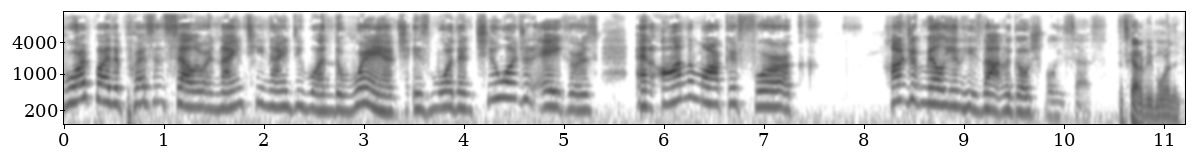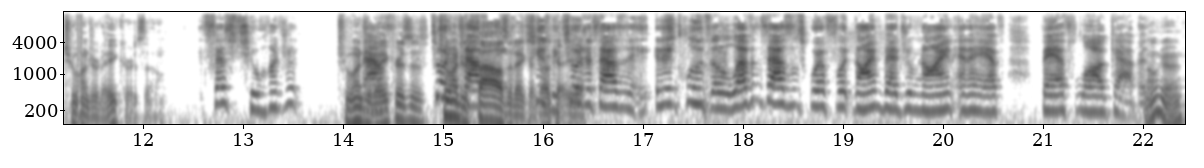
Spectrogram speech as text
Bought by the present seller in 1991, the ranch is more than 200 acres and on the market for 100 million. He's not negotiable, he says. it's got to be more than two hundred acres, though. It says 200. Two hundred thousand- acres is two 200,000 hundred thousand acres. Excuse okay, me, 200,000. It includes an 11,000 square foot, nine bedroom, nine and a half bath log cabin. Okay,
